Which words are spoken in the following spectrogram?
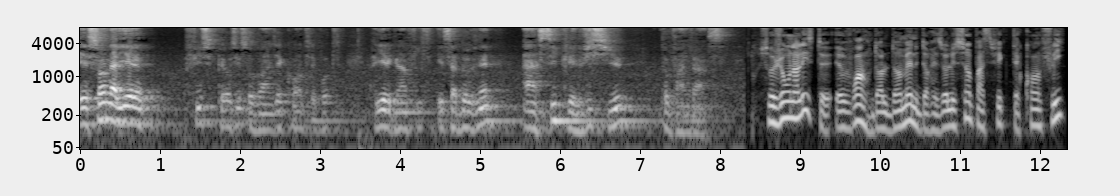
et son arrière-fils peut aussi se venger contre votre arrière-grand-fils. Et ça devient un cycle vicieux de vengeance. Ce journaliste œuvrant dans le domaine de résolution pacifique des conflits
